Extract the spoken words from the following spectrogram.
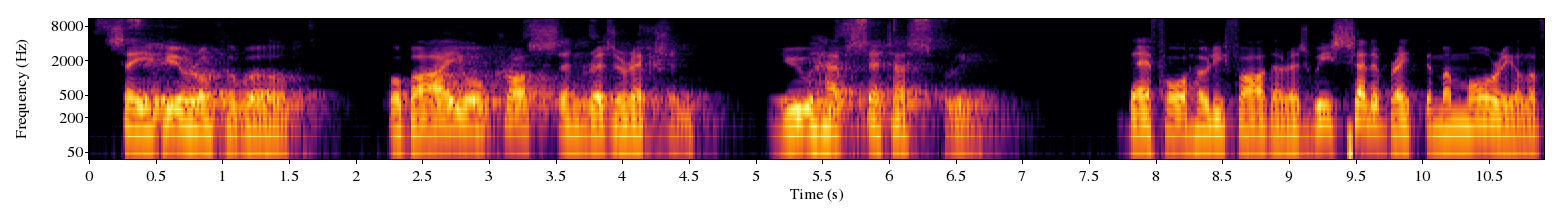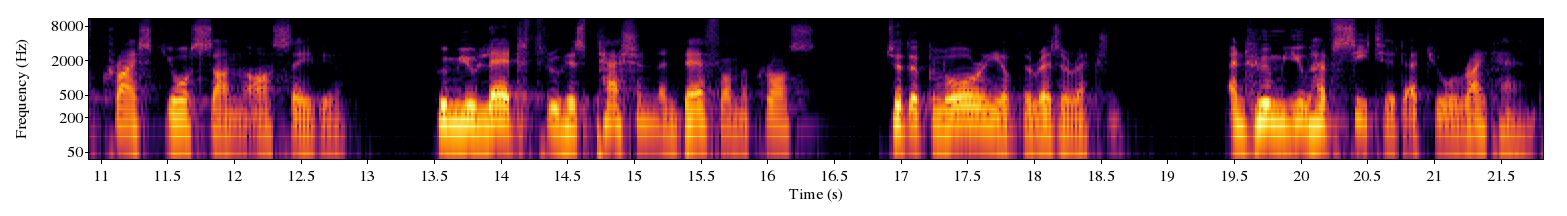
Saviour of the world for by your cross and resurrection you have set us free. Therefore, Holy Father, as we celebrate the memorial of Christ, your Son, our Saviour, whom you led through his passion and death on the cross to the glory of the resurrection, and whom you have seated at your right hand,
